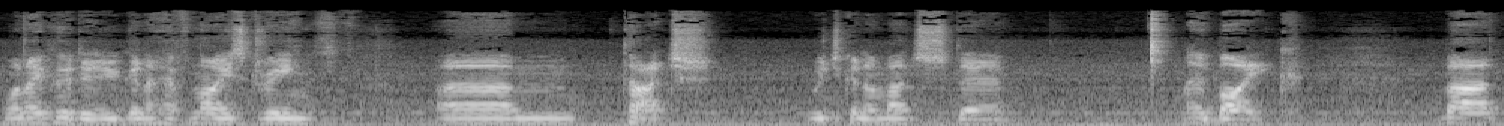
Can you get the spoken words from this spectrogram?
When I put it you're gonna have nice green um, touch which gonna match the uh, bike. But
